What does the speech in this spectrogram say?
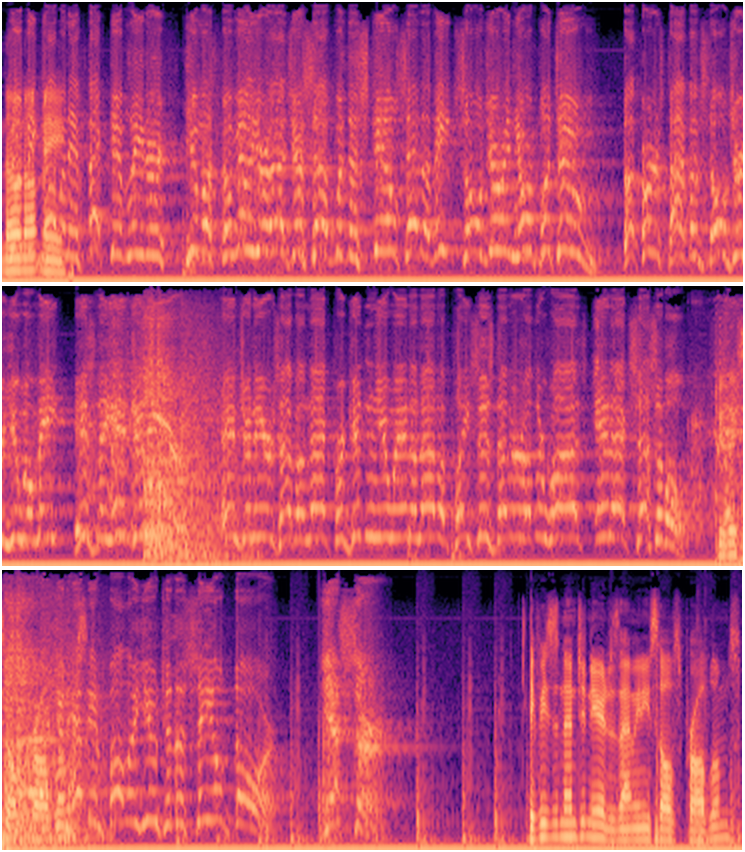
No, to not become me. an effective leader, you must familiarize yourself with the skill set of each soldier in your platoon. The first type of soldier you will meet is the engineer. Engineers have a knack for getting you in and out of places that are otherwise inaccessible. Do they solve problems? And have him follow you to the sealed door. Yes, sir. If he's an engineer, does that mean he solves problems?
